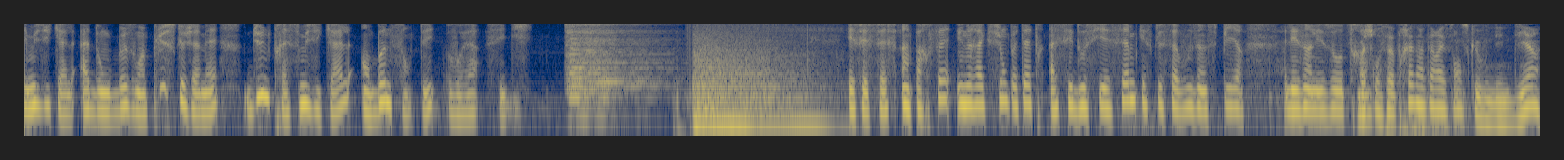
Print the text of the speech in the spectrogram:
musicale a donc besoin plus que jamais d'une presse musicale en bonne santé. Voilà, c'est dit. FFF imparfait, une réaction peut-être à ces dossiers SM, qu'est-ce que ça vous inspire les uns les autres Moi, je trouve ça très intéressant ce que vous venez de dire.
